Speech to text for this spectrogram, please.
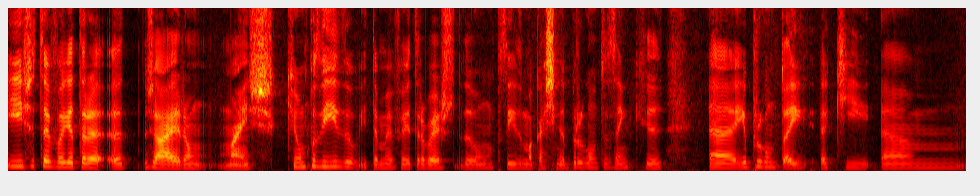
e isto até veio já eram mais que um pedido e também veio através de um pedido, uma caixinha de perguntas em que uh, eu perguntei aqui um,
